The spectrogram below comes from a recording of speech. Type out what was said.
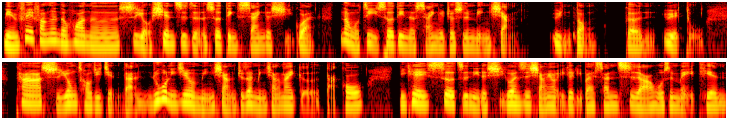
免费方案的话呢，是有限制，只能设定三个习惯。那我自己设定的三个就是冥想、运动跟阅读。它使用超级简单。如果你已经有冥想，就在冥想那一个打勾。你可以设置你的习惯是想要一个礼拜三次啊，或是每天，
